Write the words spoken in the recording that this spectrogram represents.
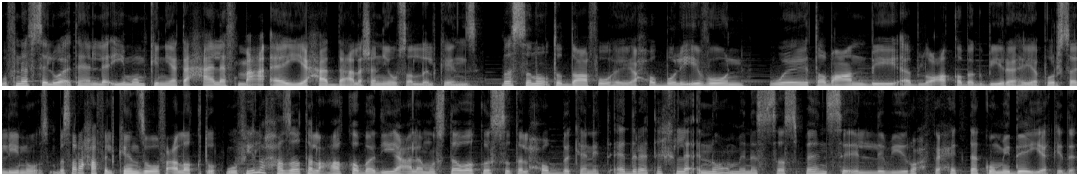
وفي نفس الوقت هنلاقيه ممكن يتحالف مع أي حد علشان يوصل للكنز. بس نقطة ضعفه هي حبه لإيفون وطبعا بيقابله عقبة كبيرة هي بورسالينو بصراحة في الكنز وفي علاقته. وفي لحظات العقبة دي على مستوى قصة الحب كانت قادرة تخلق نوع من ال suspense اللي بيروح في حتة كوميدية كده.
